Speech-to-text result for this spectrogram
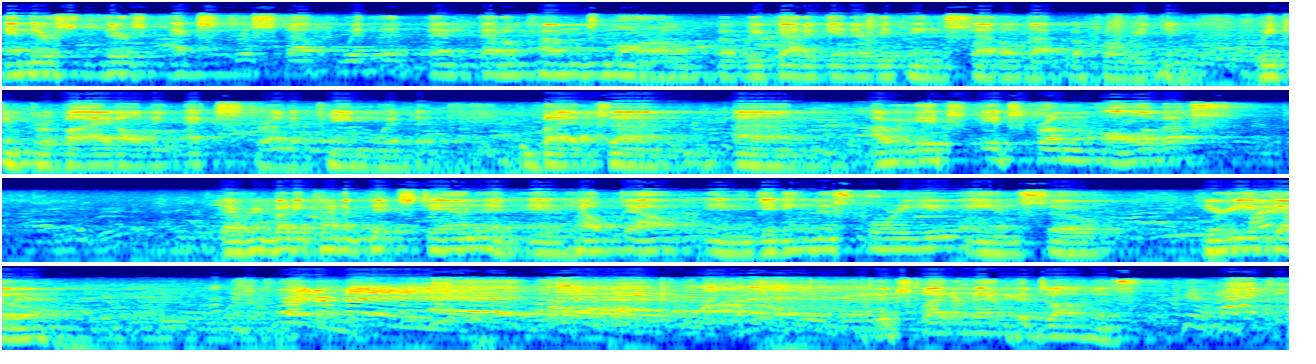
And there's there's extra stuff with it that that'll come tomorrow, but we've got to get everything settled up before we can we can provide all the extra that came with it. But um, um, I, it's it's from all of us. Everybody kind of pitched in and, and helped out in getting this for you, and so here you go. Spider-Man! It's Spider-Man pajamas. Magic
